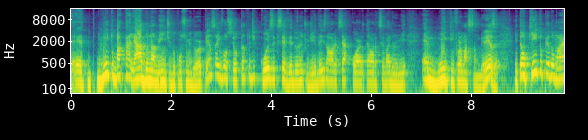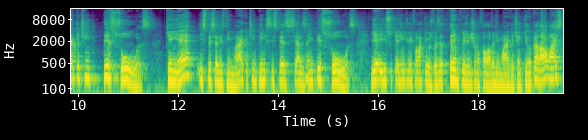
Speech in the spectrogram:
é muito batalhado na mente do consumidor. Pensa em você, o tanto de coisa que você vê durante o dia, desde a hora que você acorda até a hora que você vai dormir, é muita informação, beleza? Então, quinto P do marketing, pessoas. Quem é especialista em marketing tem que se especializar em pessoas. E é isso que a gente vem falar aqui hoje. Fazia tempo que a gente não falava de marketing aqui no canal, mas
